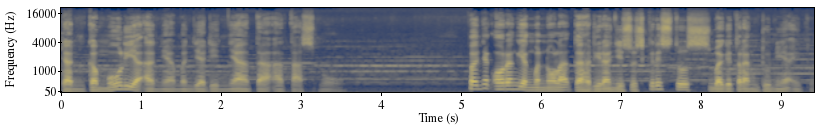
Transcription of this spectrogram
dan kemuliaannya menjadi nyata atasmu. Banyak orang yang menolak kehadiran Yesus Kristus sebagai terang dunia itu.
